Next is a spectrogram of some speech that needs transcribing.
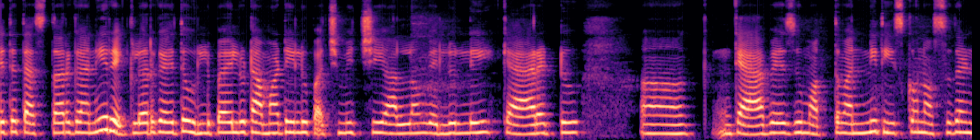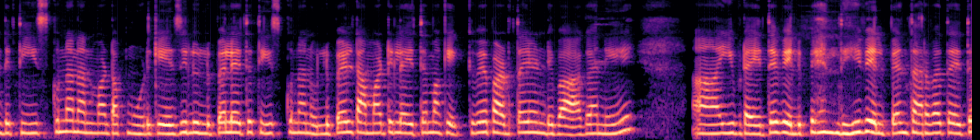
అయితే తెస్తారు కానీ రెగ్యులర్‌గా అయితే ఉల్లిపాయలు, టమాటీలు, పచ్చిమిర్చి, అల్లం, వెల్లుల్లి, క్యారెట్ క్యాబేజ్ మొత్తం అన్నీ తీసుకొని వస్తుందండి తీసుకున్నాను అనమాట ఒక మూడు కేజీలు ఉల్లిపాయలు అయితే తీసుకున్నాను. ఉల్లిపాయలు, టమాటీలైతే మాకు ఎక్కువే పడతాయండి బాగానే ఇప్పుడైతే వెళ్ళిపోయింది. వెళ్ళిపోయిన తర్వాత అయితే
